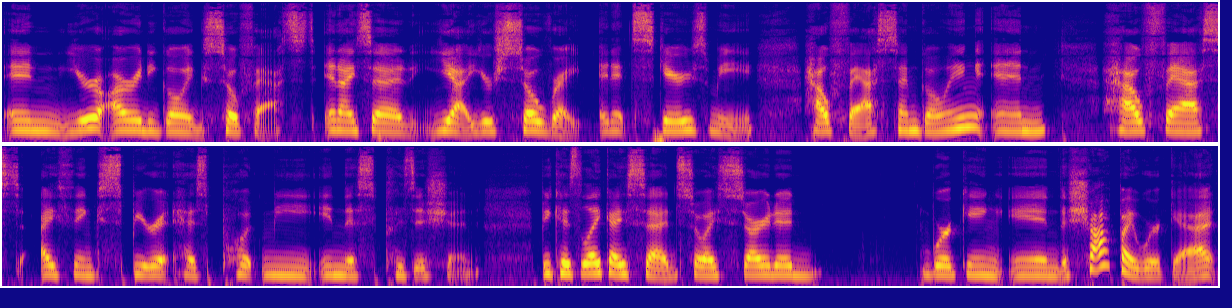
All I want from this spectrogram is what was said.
and you're already going so fast. And I said, Yeah, you're so right. And it scares me how fast I'm going and how fast I think Spirit has put me in this position. Because, like I said, so I started working in the shop I work at.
